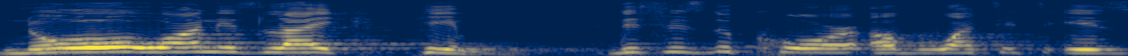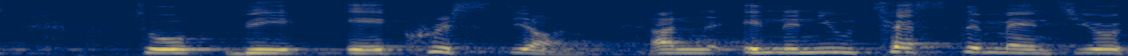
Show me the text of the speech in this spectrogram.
No one is like him. This is the core of what it is to be a Christian. And in the New Testament, you're,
